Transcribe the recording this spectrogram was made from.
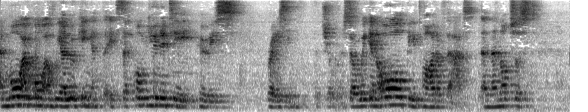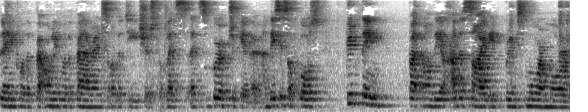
and more and more, and we are looking at the, it's the community who is raising the children. So we can all be part of that, and then not just blame for the only for the parents or the teachers, but let's let's work together. And this is, of course, good thing but on the other side it brings more and more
